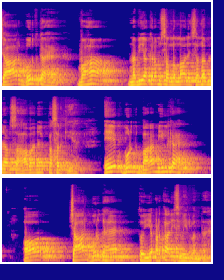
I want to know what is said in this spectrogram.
چار برد کا ہے، وہاں نبی اکرم صلی اللہ علیہ وسلم نے اور صحابہ نے قصر کی ہے۔ ایک برد بارہ میل کا ہے اور چار برد ہیں تو یہ اڑتالیس میل بنتا ہے۔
